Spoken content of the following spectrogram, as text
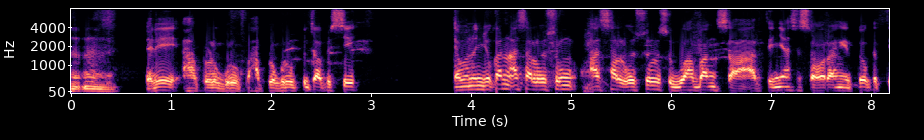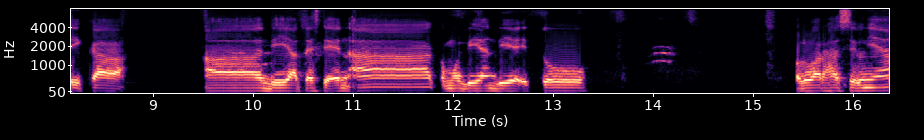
Mm -hmm. Jadi haplogrup haplogrup itu apa sih? Yang menunjukkan asal usul asal usul sebuah bangsa. Artinya seseorang itu ketika uh, dia tes DNA, kemudian dia itu keluar hasilnya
